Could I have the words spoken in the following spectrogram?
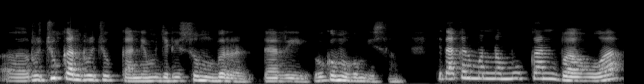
Eh, rujukan-rujukan yang menjadi sumber dari hukum-hukum Islam, kita akan menemukan bahwa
